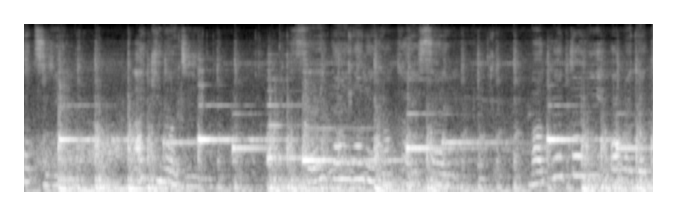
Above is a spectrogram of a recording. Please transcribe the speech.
のり秋の陣。盛大なるご開催。誠におめでとう。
